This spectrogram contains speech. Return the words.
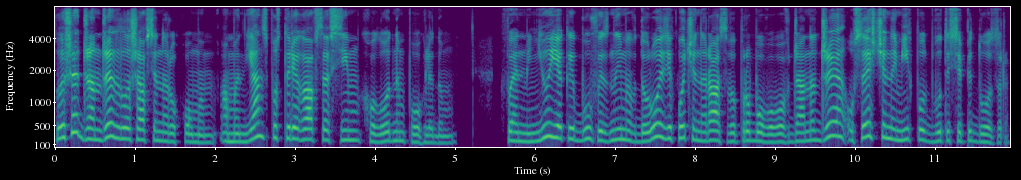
Лише Джандже залишався нерухомим, а Мен'ян спостерігав за всім холодним поглядом. Фен Мін'ю, який був із ними в дорозі, хоч і не раз випробовував Джана Дже, усе ще не міг позбутися підозр.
